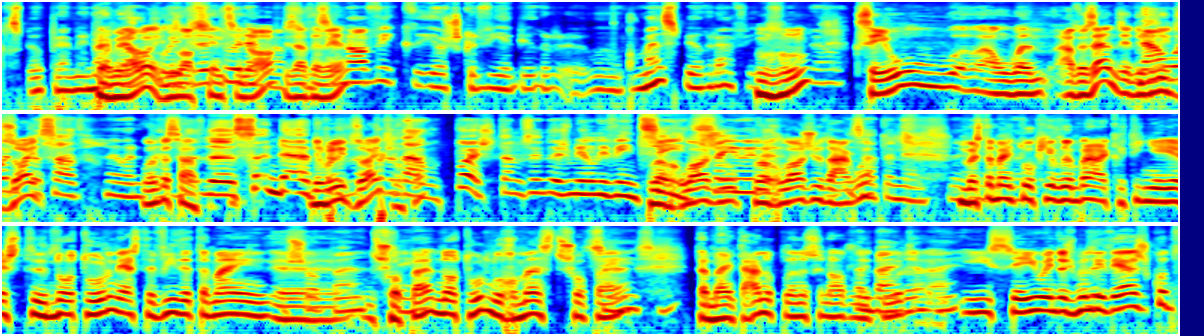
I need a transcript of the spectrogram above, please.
recebeu o Prémio Nobel de em Literatura, 1909, exatamente. 1909, e que eu escrevi um romance biográfico. Uhum. Que saiu há, um ano- há dois anos, em Não, o 2018. ano passado. O ano, O ano passado. de- de- de- 2018, não Perdão, pois, estamos em 2020. Pelo relógio, saiu pelo de- relógio d'água. Exatamente. Mas também estou aqui a lembrar que tinha este noturno, esta vida também eh, Chopin, de Chopin, noturno, o romance de Chopin, Sim, sim. também está no Plano Nacional de Também, Leitura também. e saiu em 2010, quando,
